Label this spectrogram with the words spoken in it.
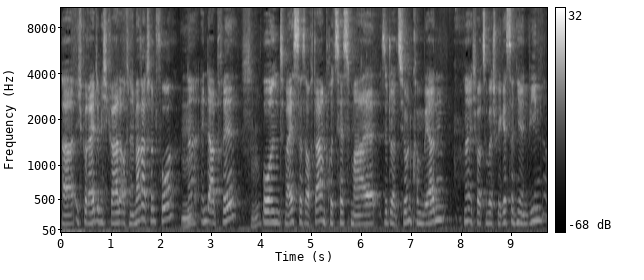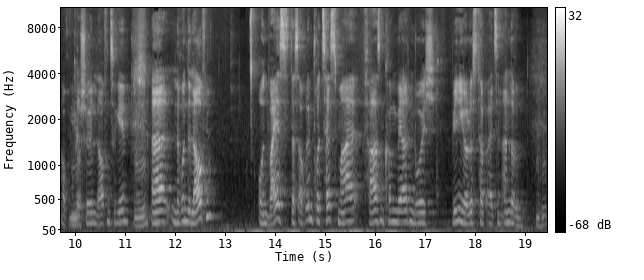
äh, ich bereite mich gerade auf einen Marathon vor, mhm. ne, Ende April, mhm. und weiß, dass auch da im Prozess mal Situationen kommen werden. Ne, ich war zum Beispiel gestern hier in Wien, auch wunderschön, mhm. laufen zu gehen, mhm. äh, eine Runde laufen und weiß, dass auch im Prozess mal Phasen kommen werden, wo ich weniger Lust habe als in anderen. Mhm.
